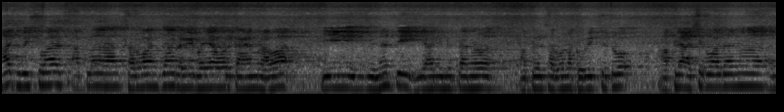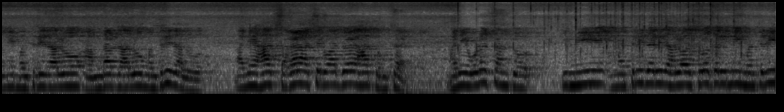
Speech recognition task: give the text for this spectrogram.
हाच विश्वास आपला सर्वांचा रवी भैयावर कायम राहावा ही विनंती या निमित्तानं आपल्या सर्वांना करू इच्छितो. आपल्या आशीर्वादानं मी मंत्री झालो आमदार झालो मंत्री झालो. आणि हा सगळा आशीर्वाद जो आहे हा तुमचा आहे. आणि एवढंच सांगतो की मी मंत्री जरी झालो असलो तरी मी मंत्री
